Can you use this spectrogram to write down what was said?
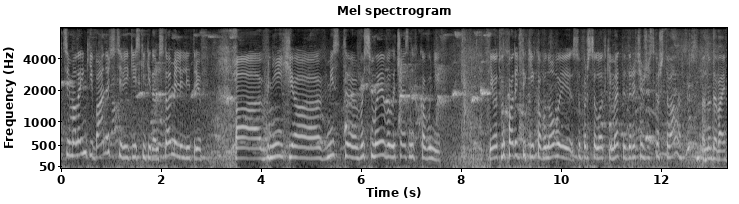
В цій маленькій баночці, в якій скільки там 100 мл, в ній вміст восьми величезних кавунів. І от виходить такий кавуновий суперсолодкий мед. Ти, до речі, вже скуштувала? А ну давай.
